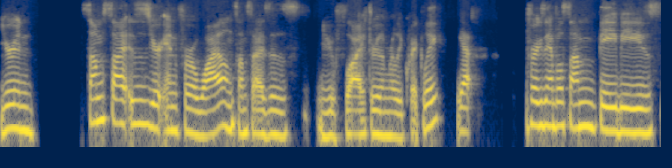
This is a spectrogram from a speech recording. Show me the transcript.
you're in some sizes you're in for a while and some sizes you fly through them really quickly. Yep. For example, some babies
